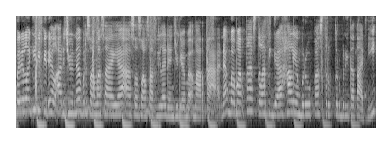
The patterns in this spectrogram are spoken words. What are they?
Kembali lagi di Video Arjuna bersama saya Asa Salsabila dan juga Mbak Marta. Nah Mbak Marta setelah tiga hal yang berupa struktur berita tadi,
